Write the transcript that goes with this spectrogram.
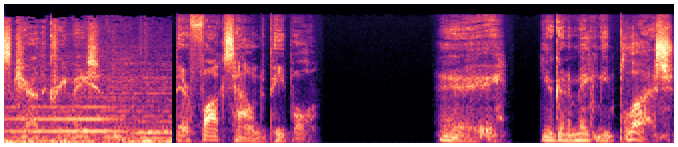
Takes care of the cremation. They're foxhound people. Hey, you're gonna make me blush.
